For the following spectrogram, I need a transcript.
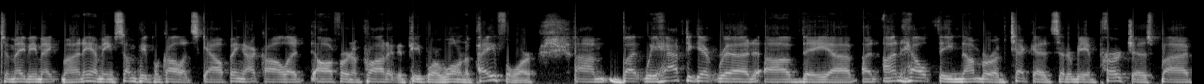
to maybe make money. I mean, some people call it scalping. I call it offering a product that people are willing to pay for. Um, but we have to get rid of the uh, an unhealthy number of tickets that are being purchased by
